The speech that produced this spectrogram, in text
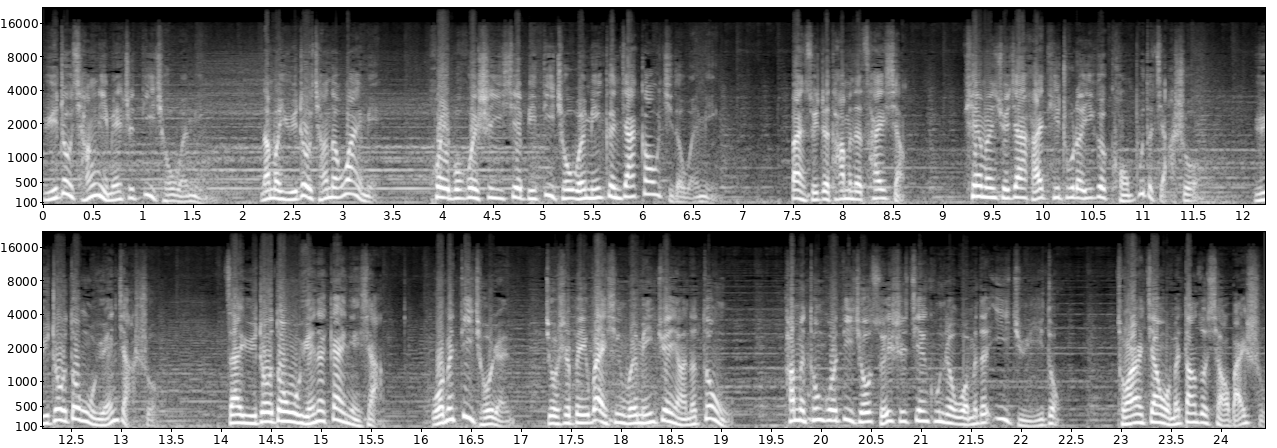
宇宙墙里面是地球文明。那么，宇宙墙的外面会不会是一些比地球文明更加高级的文明？伴随着他们的猜想，天文学家还提出了一个恐怖的假说——宇宙动物园假说。在宇宙动物园的概念下，我们地球人就是被外星文明圈养的动物，他们通过地球随时监控着我们的一举一动，从而将我们当作小白鼠，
